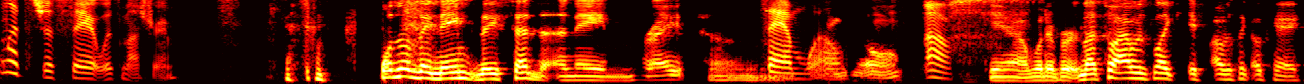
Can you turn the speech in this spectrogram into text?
Let's just say it was mushroom. Well, no, they named. They said a name, right? Um, Samwell. Oh, Oh, Yeah, whatever. That's why I was like, if I was like, okay,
